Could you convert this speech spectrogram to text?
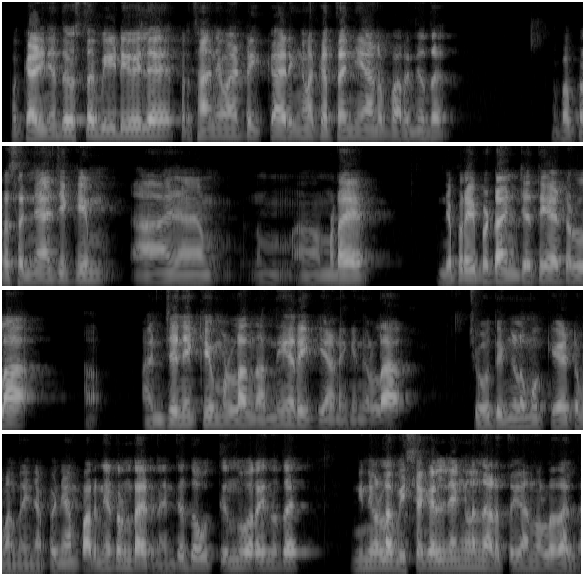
അപ്പോൾ കഴിഞ്ഞ ദിവസത്തെ വീഡിയോയിൽ പ്രധാനമായിട്ട് ഇക്കാര്യങ്ങളൊക്കെ തന്നെയാണ് പറഞ്ഞത്. അപ്പോൾ പ്രസന്നാജിക്കും നമ്മുടെ എന്റെ പ്രിയപ്പെട്ട അഞ്ചത്തിയായിട്ടുള്ള അഞ്ജനയ്ക്കുമുള്ള നന്ദി അറിയിക്കുകയാണ്. ഇങ്ങനെയുള്ള ചോദ്യങ്ങളും ഒക്കെ ആയിട്ട് വന്നതിന്. അപ്പം ഞാൻ പറഞ്ഞിട്ടുണ്ടായിരുന്നു എന്റെ ദൗത്യം എന്ന് പറയുന്നത് ഇങ്ങനെയുള്ള വിശകലനങ്ങൾ നടത്തുക എന്നുള്ളതല്ല.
